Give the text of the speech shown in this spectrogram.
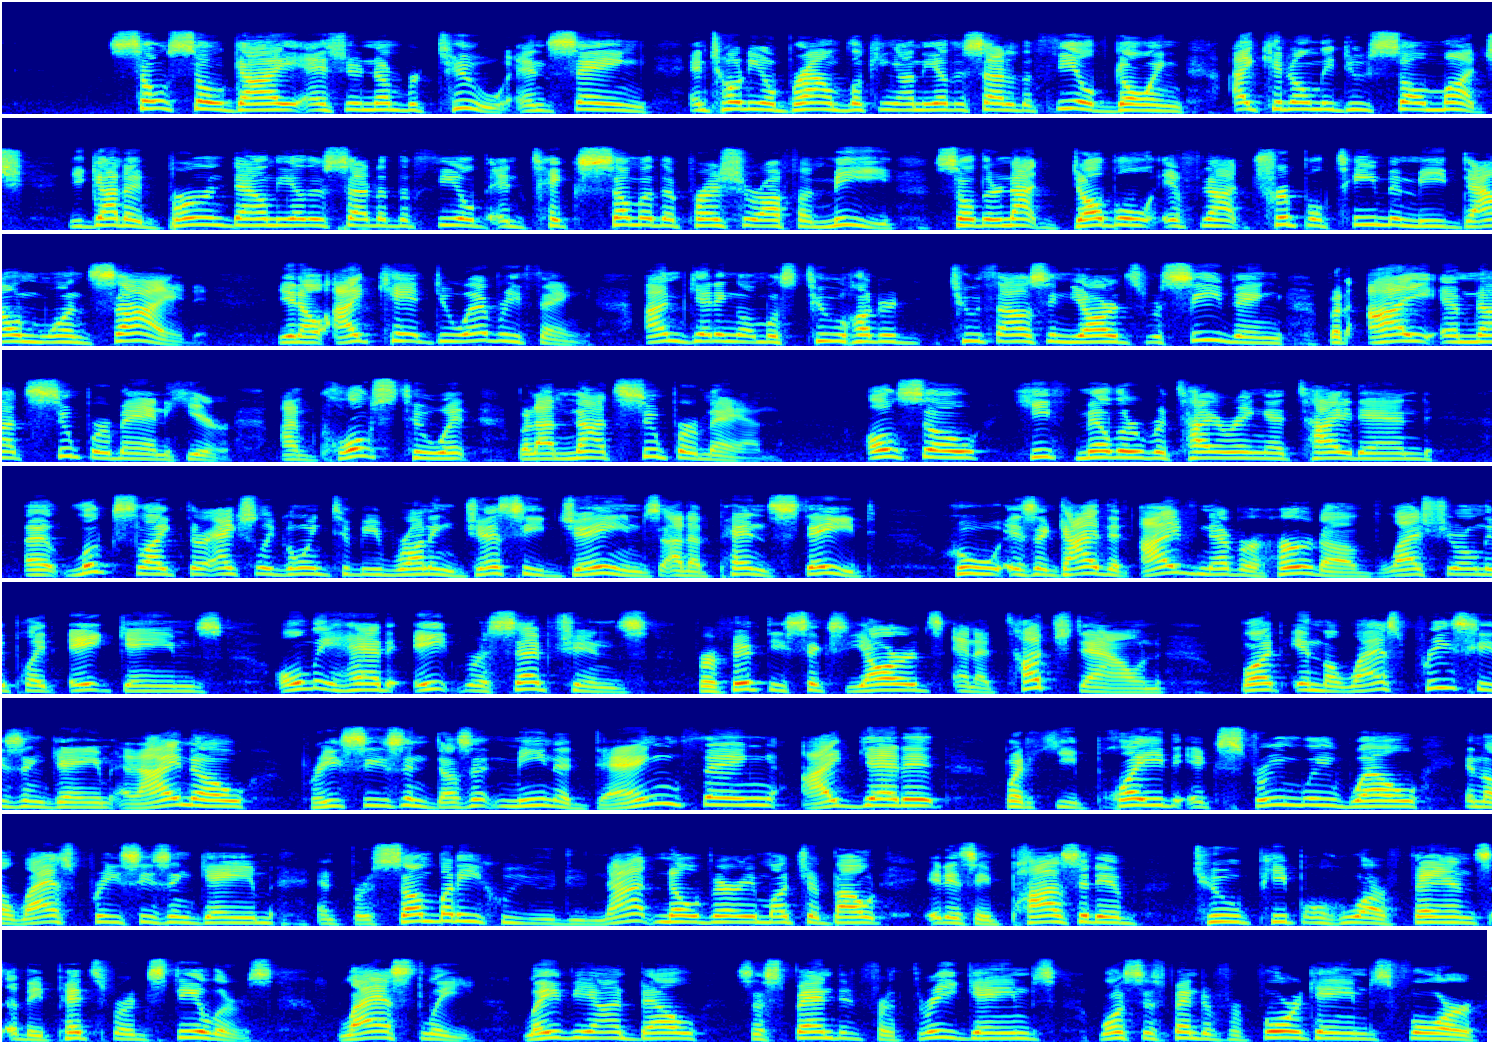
so so guy as your number two, and saying Antonio Brown looking on the other side of the field, going, I can only do so much. You got to burn down the other side of the field and take some of the pressure off of me so they're not double, if not triple teaming me down one side. You know, I can't do everything. I'm getting almost 200, 2,000 yards receiving, but I am not Superman here. I'm close to it, but I'm not Superman. Also, Heath Miller retiring at tight end. It looks like they're actually going to be running Jesse James out of Penn State, who is a guy that I've never heard of. Last year only played eight games, only had eight receptions for 56 yards and a touchdown. But in the last preseason game, and I know preseason doesn't mean a dang thing, I get it, but he played extremely well in the last preseason game. And for somebody who you do not know very much about, it is a positive to people who are fans of the Pittsburgh Steelers. Lastly, Le'Veon Bell suspended for three games, was suspended for four games for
